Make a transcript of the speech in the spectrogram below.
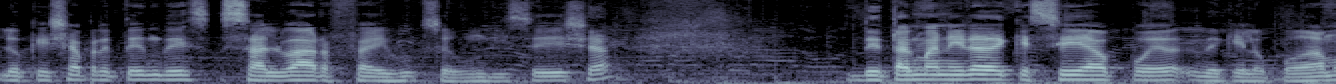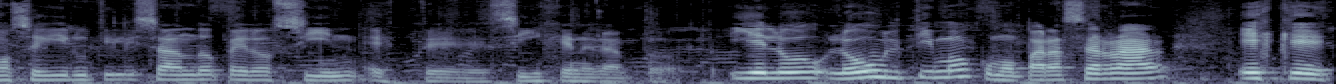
lo que ella pretende es salvar Facebook, según dice ella, de tal manera de que sea de que lo podamos seguir utilizando pero sin este sin generar todo esto. y el- lo último como para cerrar es que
